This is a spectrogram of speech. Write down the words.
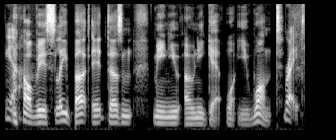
Yeah. obviously, but it doesn't mean you only get what you want. Right.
